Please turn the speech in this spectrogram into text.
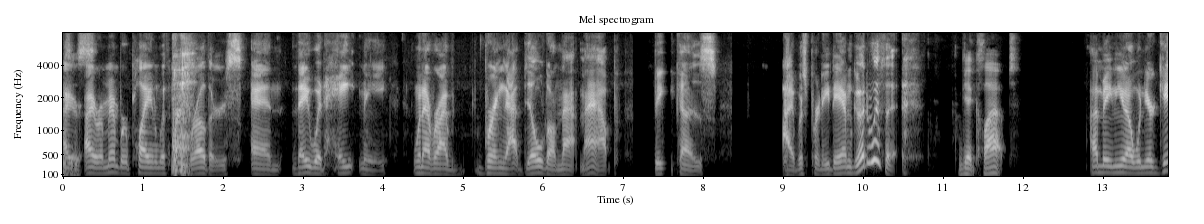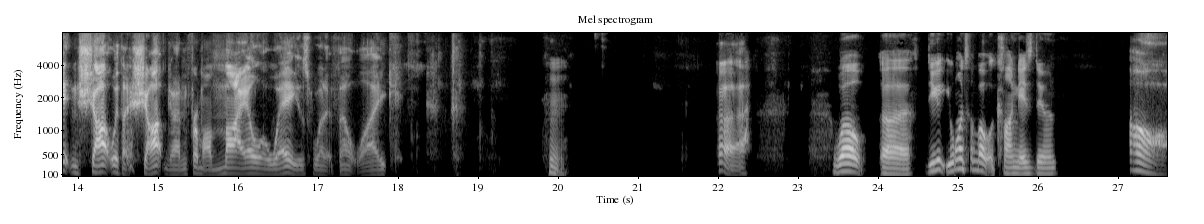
I, I remember playing with my brothers, and they would hate me whenever I would bring that build on that map because I was pretty damn good with it. Get clapped. I mean, you know, when you're getting shot with a shotgun from a mile away is what it felt like. Hmm. Uh Well, uh, do you you want to talk about what Kanye's doing? oh,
